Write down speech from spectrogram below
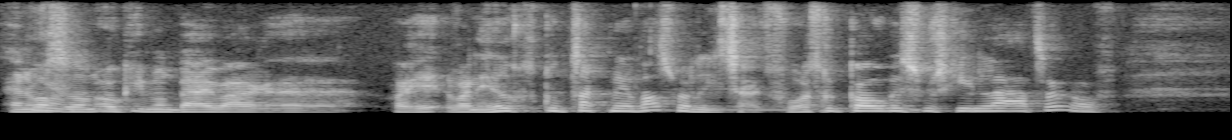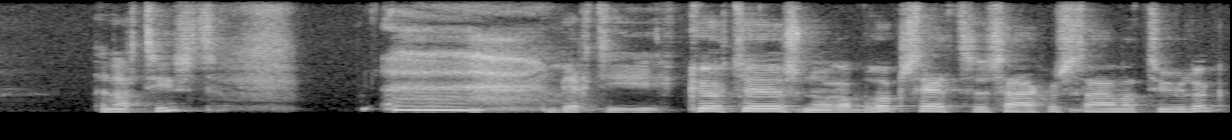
En was Ja. er dan ook iemand bij waar, eh, waar, waar een heel goed contact mee was? Waar er iets uit voortgekomen is misschien later? Of een artiest? Eh. Bertie Curtis, Nora Brokstedt zagen we staan natuurlijk.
